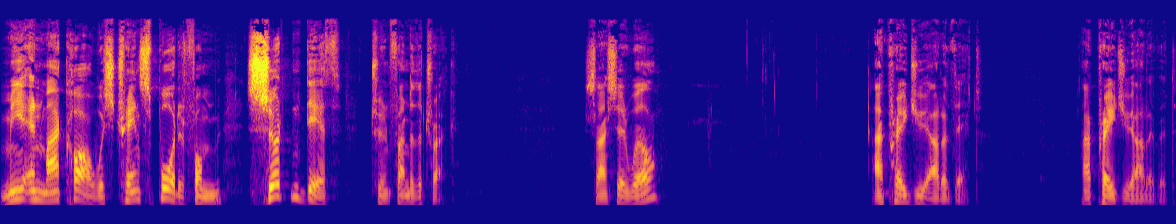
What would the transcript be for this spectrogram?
Me and my car was transported from certain death to in front of the truck. So I said, Well, I prayed you out of that. I prayed you out of it.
